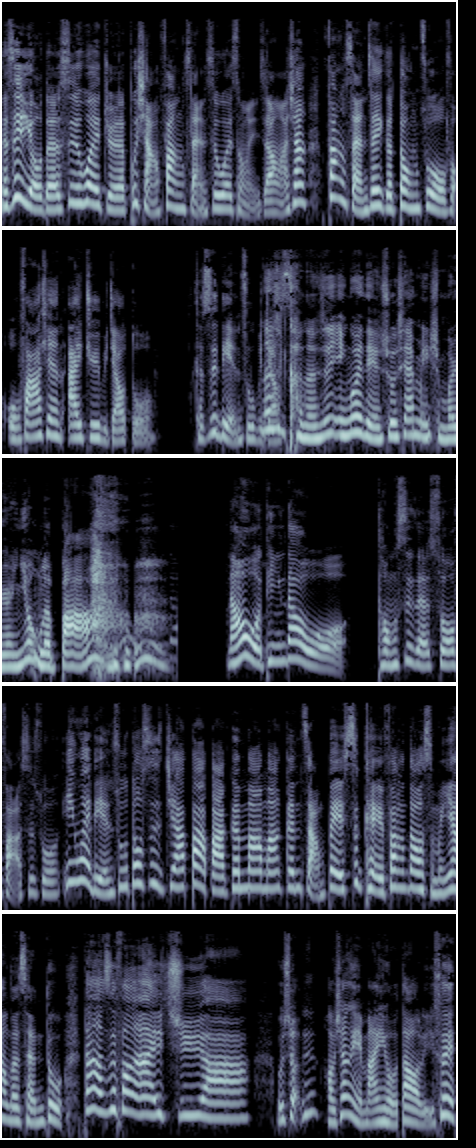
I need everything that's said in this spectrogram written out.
可是有的是会觉得不想放闪，是为什么？你知道吗？像放闪这个动作，我发现 I G 比较多。可是脸书比较，可能是因为脸书现在没什么人用了吧。然后我听到我同事的说法是说，因为脸书都是加爸爸跟妈妈跟长辈，是可以放到什么样的程度？当然是放 IG 啊。我说，嗯，好像也蛮有道理。所以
